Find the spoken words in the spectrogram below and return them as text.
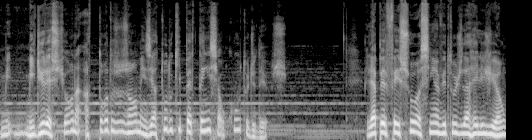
me, me direciona a todos os homens e a tudo que pertence ao culto de Deus. Ele aperfeiçoa assim a virtude da religião.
